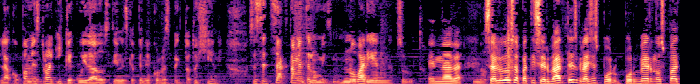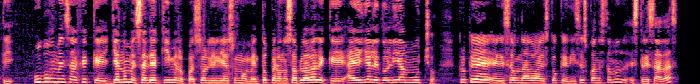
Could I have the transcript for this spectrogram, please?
la copa menstrual y qué cuidados tienes que tener con respecto a tu higiene. O sea, es exactamente lo mismo, no varía en absoluto. En nada. No. Saludos a Pati Cervantes, gracias por, por vernos, Pati. Hubo un mensaje que ya no me sale aquí, me lo pasó Lili hace un momento, pero nos hablaba de que a ella le dolía mucho. Creo que es aunado a esto que dices, cuando estamos estresadas,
